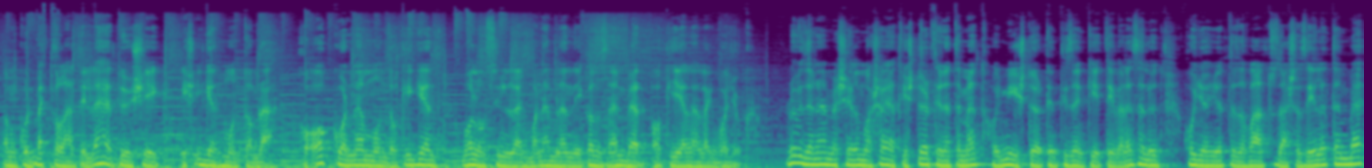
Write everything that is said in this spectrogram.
amikor megtalált egy lehetőség, és igent mondtam rá. Ha akkor nem mondok igent, valószínűleg ma nem lennék az az ember, aki jelenleg vagyok. Röviden elmesélem a saját kis történetemet, hogy mi is történt 12 évvel ezelőtt, hogyan jött ez a változás az életembe,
